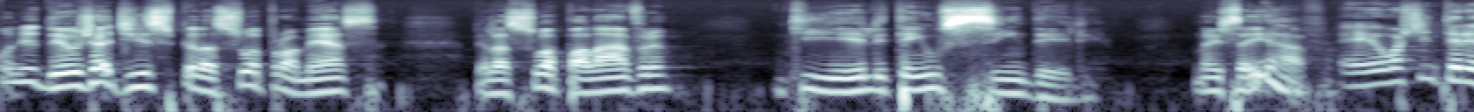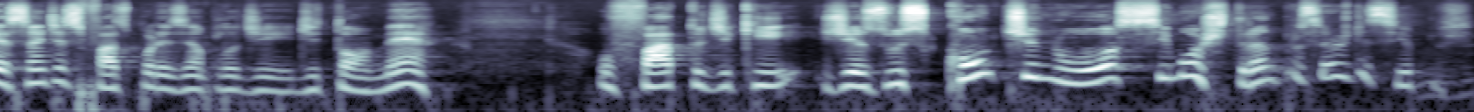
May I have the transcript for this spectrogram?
onde Deus já disse pela sua promessa, pela sua palavra, que ele tem o sim dele. Não é isso aí, Rafa? É, eu acho interessante esse fato, por exemplo, de, de Tomé, o fato de que Jesus continuou se mostrando para os seus discípulos.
